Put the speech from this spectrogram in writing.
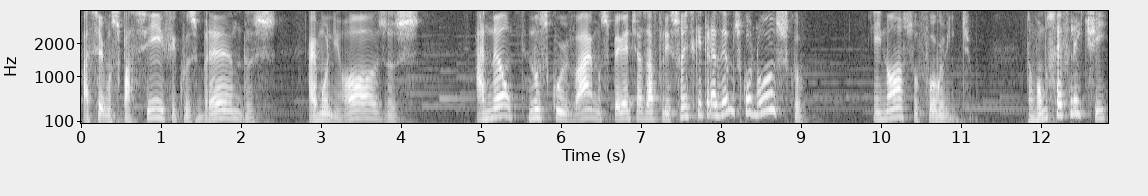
a sermos pacíficos, brandos, harmoniosos, a não nos curvarmos perante as aflições que trazemos conosco em nosso foro íntimo. Então vamos refletir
